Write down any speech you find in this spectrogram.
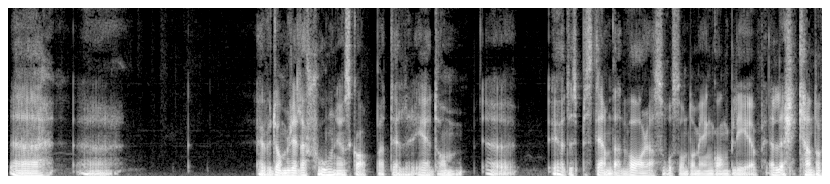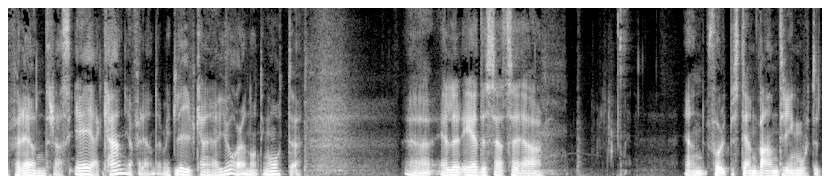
eh, eh, över de relationer jag skapat eller är de uh, ödesbestämda att vara så som de en gång blev? Eller kan de förändras? Är jag, kan jag förändra mitt liv? Kan jag göra någonting åt det? Eh, eller är det så att säga en förutbestämd vandring mot ett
